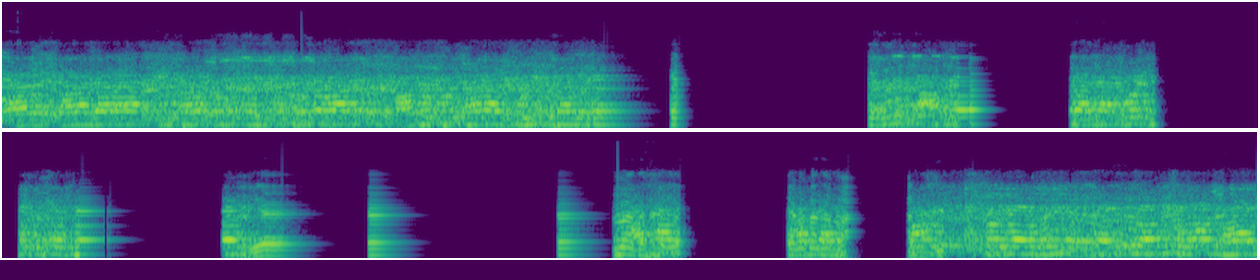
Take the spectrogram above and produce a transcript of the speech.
যারা যারা এই খেলা পরিচালনা মাধবপুর থানার পুলিশ ভাইকে আমরা যা করে ভাই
